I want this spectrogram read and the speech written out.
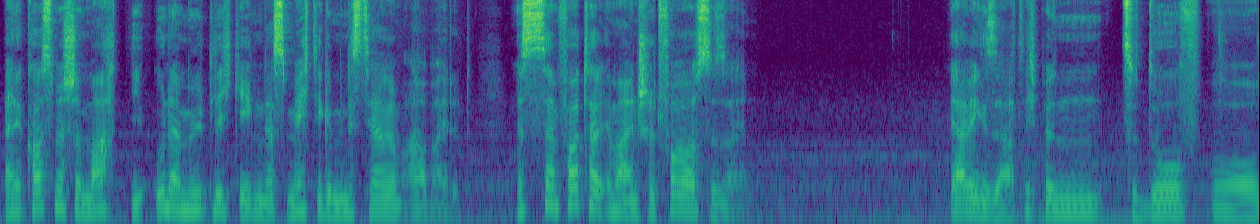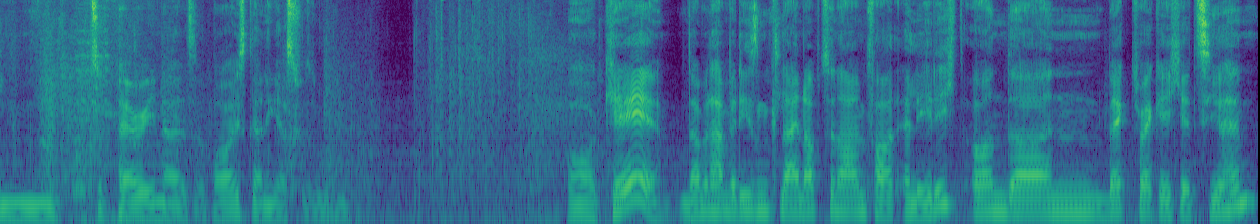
eine kosmische Macht, die unermüdlich gegen das mächtige Ministerium arbeitet. Es ist ein Vorteil, immer einen Schritt voraus zu sein. Ja, wie gesagt, ich bin zu doof, um zu parryen, also brauche ich es gar nicht erst versuchen. Okay, damit haben wir diesen kleinen optionalen Pfad erledigt und dann backtracke ich jetzt hier hin.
